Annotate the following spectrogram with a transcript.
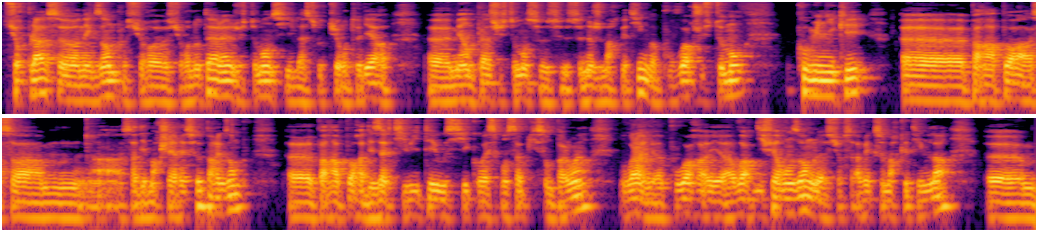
sur place, un exemple sur sur un hôtel, hein, justement, si la structure hôtelière met en place justement ce, ce, ce nudge marketing, va pouvoir justement communiquer euh, par rapport à sa, démarche RSE par exemple, euh, par rapport à des activités aussi éco-responsables qui sont pas loin. voilà, il va pouvoir avoir différents angles avec ce marketing là. Euh,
